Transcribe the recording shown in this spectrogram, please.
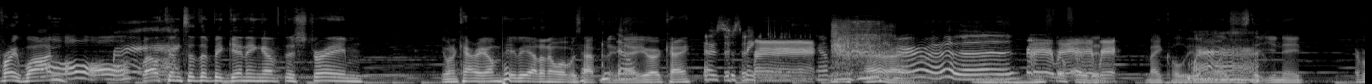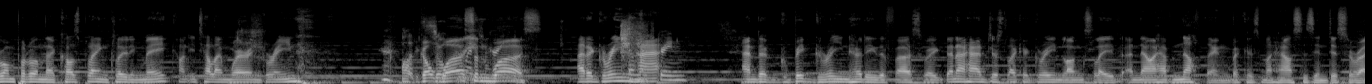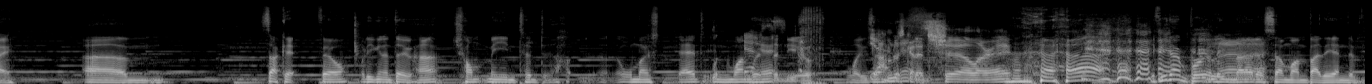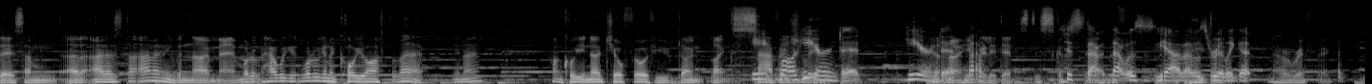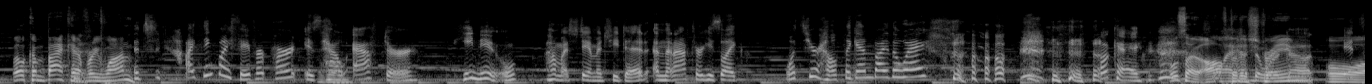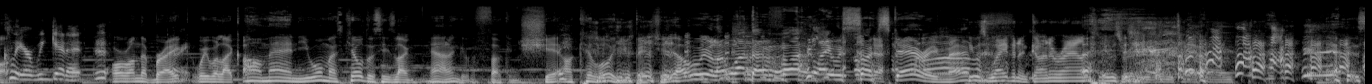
Hello, everyone. Oh. Welcome to the beginning of the stream. You want to carry on, PB? I don't know what was happening No. there. You okay? I was just making noises. Yep. All right. Feel free to make all the noises that you need. Everyone put on their cosplay, including me. Can't you tell I'm wearing green? Oh, it got so worse and green. worse. I had a green So hat green. and a g- big green hoodie the first week. Then I had just like a green long sleeve, and now I have nothing because my house is in disarray. Um, suck it, Phil. What are you gonna do, huh? Chomp me into d- uh, almost dead in one Listen, hit, you. loser. Yeah. I'm just gonna chill, all right? if you don't brutally Nah. murder someone by the end of this, I'm. I, I just. I don't even know, man. What? How we? What are we gonna call you after that? You know, can't call you no chill Phil if you don't like He, savagely. well, he earned it. He earned No, it. he really did. It's disgusting. Just that. That was yeah. That was really good. horrific. Welcome back, everyone. It's. I think my favorite part is how after he knew how much damage he did, and then after he's like, "What's your health again, by the way?" okay, Also, Well, after the had stream or it's clear. We get it. or on the break, Sorry. we were like, "Oh man, you almost killed us." He's like, "Yeah, I don't give a fucking shit. I'll kill all you bitches." Oh, we were like, "What the fuck?" Like it was so scary, man. He was waving a gun around. It was really, really terrifying. it was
